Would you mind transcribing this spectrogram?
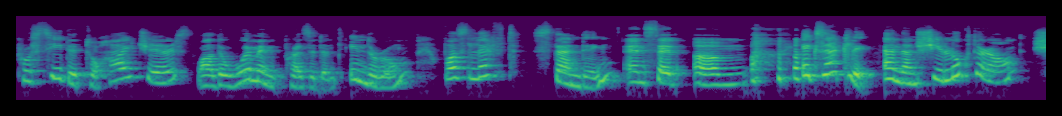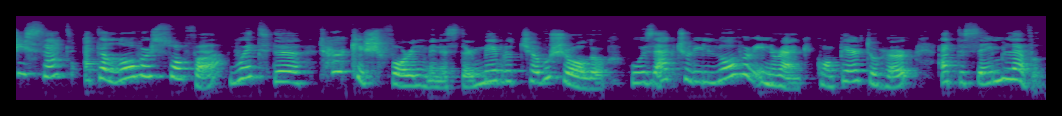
proceeded to high chairs while the women president in the room was left standing and said, um. exactly. And then she looked around. She sat at a lower sofa with the Turkish foreign minister, Mevlut Çavuşoğlu, who is actually lower in rank compared to her at the same level.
